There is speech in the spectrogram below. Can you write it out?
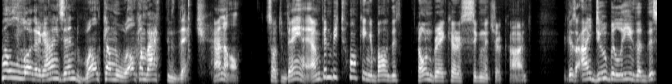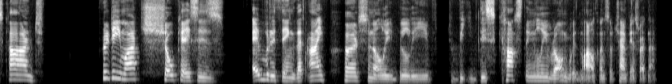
Hello there guys and welcome, welcome back to the channel. So today I'm going to be talking about this Thronebreaker signature card because I do believe that this card pretty much showcases everything that I personally believe to be disgustingly wrong with Marvel Contest of Champions right now.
